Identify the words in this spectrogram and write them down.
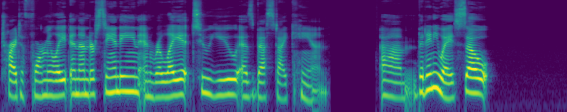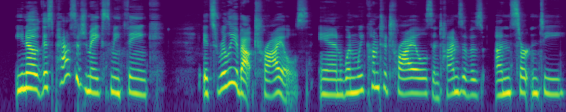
try to formulate an understanding and relay it to you as best I can. Um, but anyway, so, you know, this passage makes me think it's really about trials. And when we come to trials and times of uncertainty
